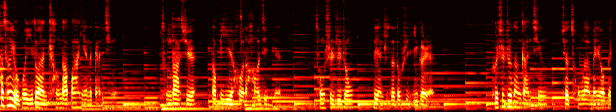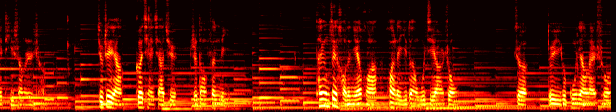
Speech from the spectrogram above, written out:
她曾有过一段长达八年的感情，从大学到毕业后的好几年，从始至终恋着的都是一个人。可是这段感情却从来没有被提上日程。就这样搁浅下去，直到分离。他用最好的年华换了一段无疾而终，这对于一个姑娘来说，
